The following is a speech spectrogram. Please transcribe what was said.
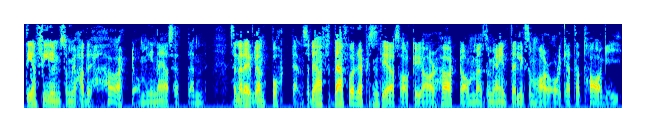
det är en film som jag hade hört om innan jag sett den. Sen hade jag glömt bort den. Så det här, där får representera saker jag har hört om men som jag inte liksom har orkat ta tag i.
